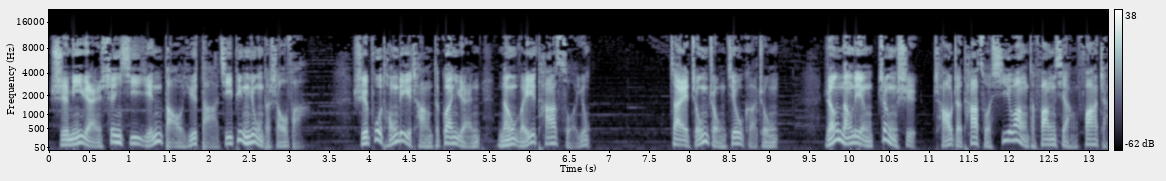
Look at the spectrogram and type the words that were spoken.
史弥远深悉引导与打击并用的手法，使不同立场的官员能为他所用，在种种纠葛中，仍能令政事朝着他所希望的方向发展。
